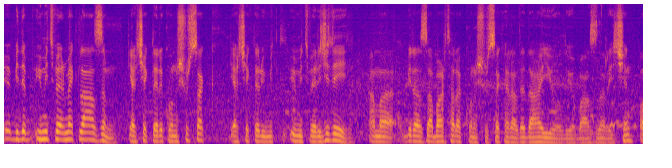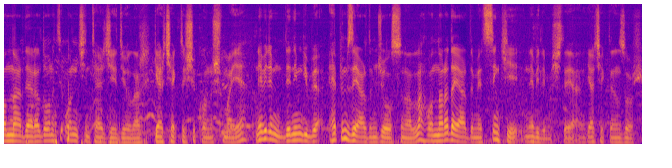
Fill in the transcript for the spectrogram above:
e, bir de ümit vermek lazım. Gerçekleri konuşursak gerçekler ümit, ümit verici değil. Ama biraz abartarak konuşursak herhalde daha iyi oluyor bazıları için. Onlar da herhalde onu, onun için tercih ediyorlar gerçek dışı konuşmayı. Ne bileyim dediğim gibi hepimize yardımcı olsun Allah. Onlara da yardım etsin ki ne bileyim işte yani gerçekten zor.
